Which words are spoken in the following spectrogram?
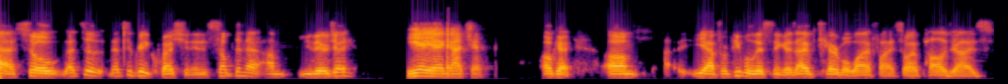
Yeah, so that's a that's a great question, and it's something that I'm. You there, Jay? Yeah, yeah, I gotcha. Okay. Um, yeah, for people listening, guys, I have terrible Wi-Fi, so I apologize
